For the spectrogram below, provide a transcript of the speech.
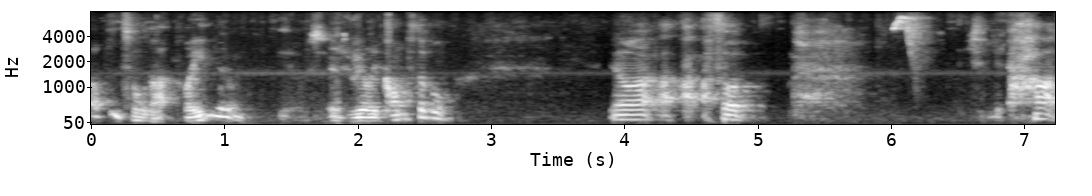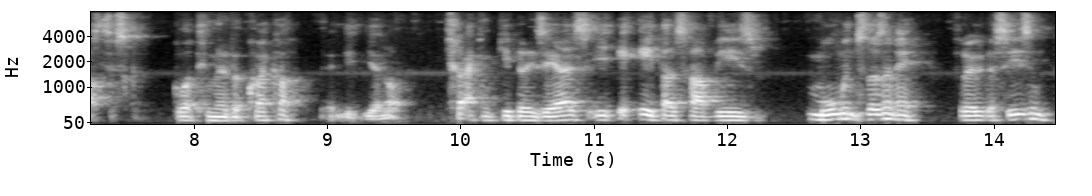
Up until that point, it was, it was really comfortable. You know, I, I, thought Hart's just got to move it quicker. You know, cracking keeper as he is, he, he does have these moments, doesn't he, throughout the season.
